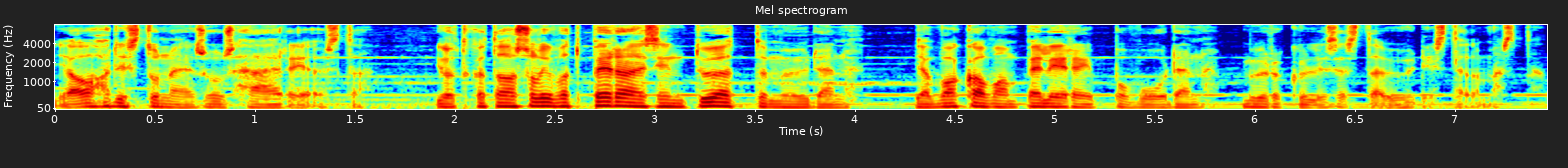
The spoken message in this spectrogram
ja ahdistuneisuushäiriöistä, jotka taas olivat peräisin työttömyyden ja vakavan peliriippuvuuden myrkyllisestä yhdistelmästä.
